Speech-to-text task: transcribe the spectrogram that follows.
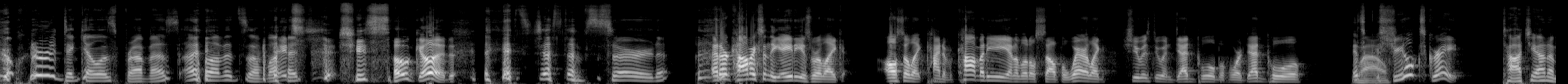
what a ridiculous premise. I love it so much. It's, she's so good. it's just absurd. And her comics in the 80s were like also like kind of a comedy and a little self-aware. Like she was doing Deadpool before Deadpool. It's Wow. she looks great. Tatiana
